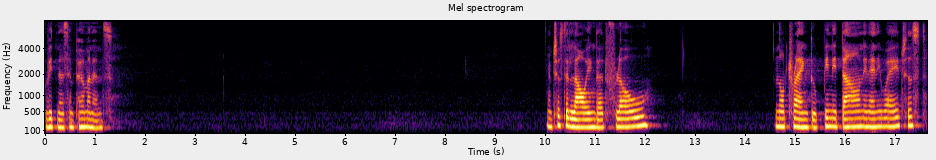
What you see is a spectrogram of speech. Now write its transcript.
witness impermanence. And just allowing that flow, not trying to pin it down in any way, just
